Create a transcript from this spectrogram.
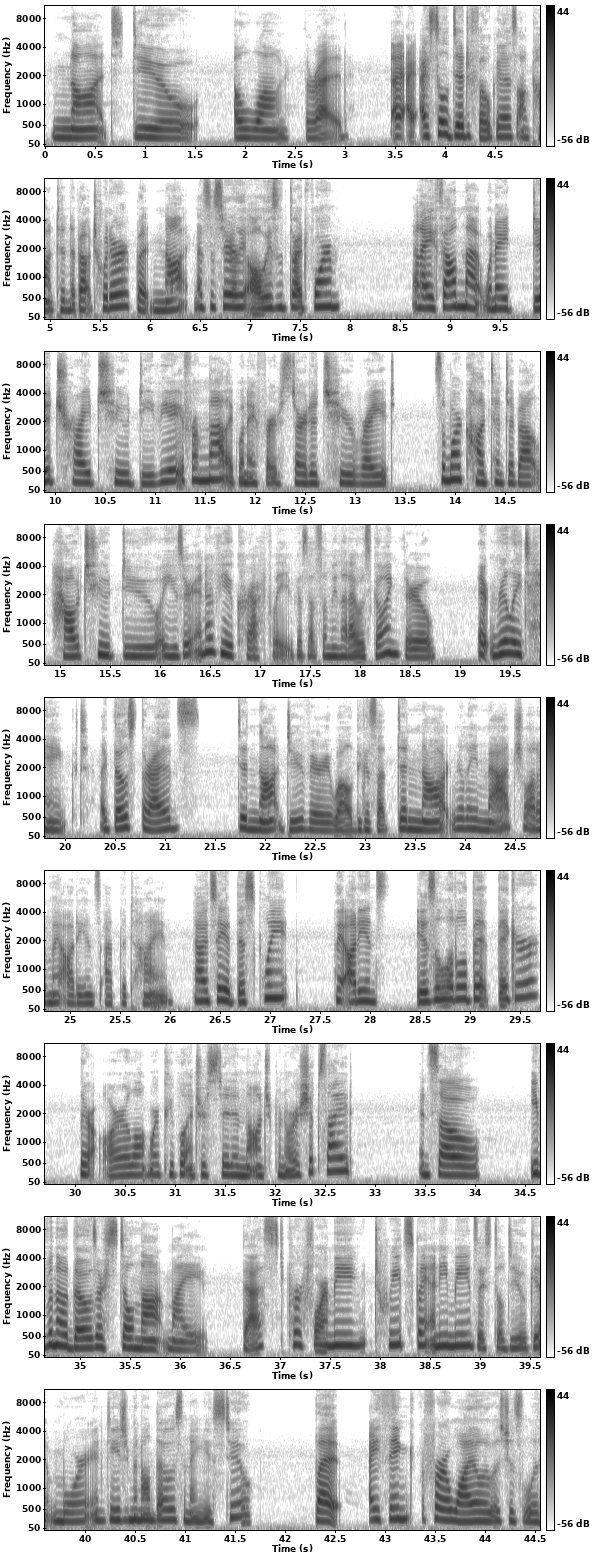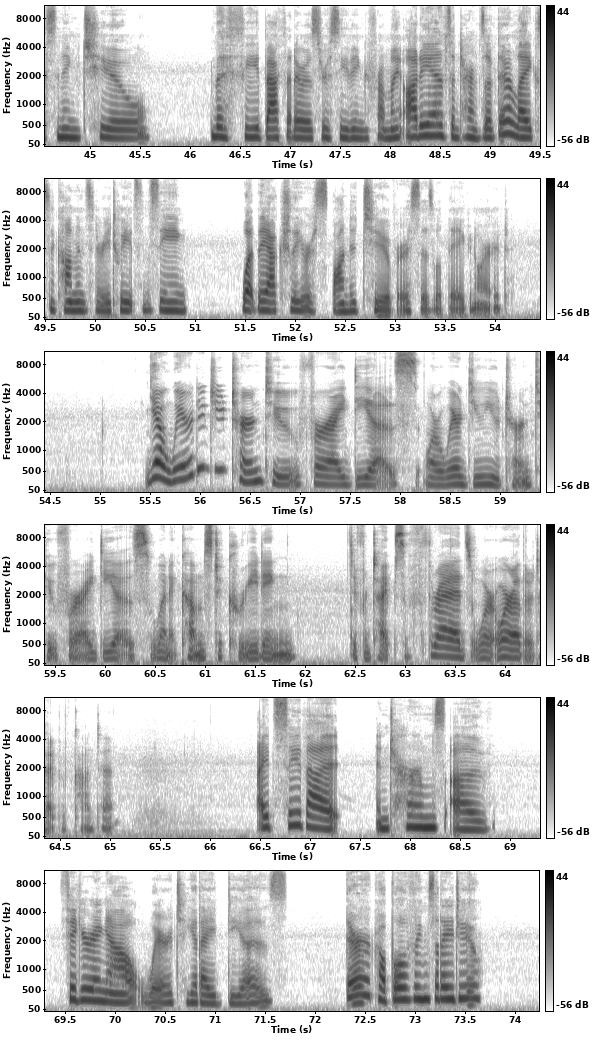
not do a long thread. I, I still did focus on content about Twitter, but not necessarily always in thread form. And I found that when I did try to deviate from that, like when I first started to write some more content about how to do a user interview correctly because that's something that I was going through, it really tanked. Like those threads did not do very well because that did not really match a lot of my audience at the time. Now, I'd say at this point, my audience is a little bit bigger. There are a lot more people interested in the entrepreneurship side. And so, even though those are still not my best performing tweets by any means, I still do get more engagement on those than I used to. But I think for a while it was just listening to the feedback that I was receiving from my audience in terms of their likes and comments and retweets and seeing what they actually responded to versus what they ignored. Yeah, where did you turn to for ideas, or where do you turn to for ideas when it comes to creating different types of threads or, or other type of content? I'd say that in terms of figuring out where to get ideas, there are a couple of things that I do.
